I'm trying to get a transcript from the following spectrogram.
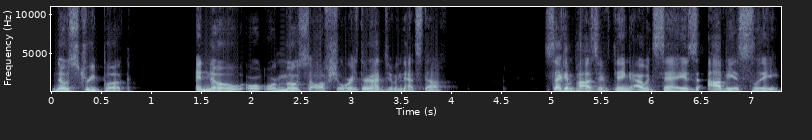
no street book and no, or, or most offshores, they're not doing that stuff. Second positive thing I would say is obviously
